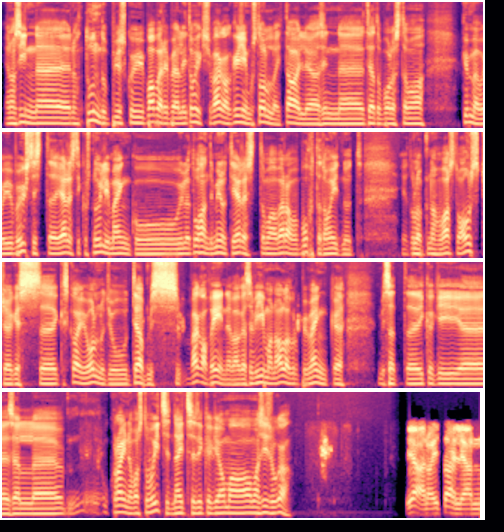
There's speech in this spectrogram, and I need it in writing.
ja noh, siin noh, tundub justkui paberi peal ei tohiks ju väga küsimust olla, Itaalia siin teadupoolest oma kümme või juba üksteist järjestikust nullimängu üle tuhande minuti järjest oma värava puhtana hoidnud. ja tuleb noh, vastu Austria, kes, kes ka ei olnud ju teab mis väga veenev, aga see viimane alagrupi mäng, mis nad ikkagi äh, seal äh, Ukraina vastu võitsid, näitasid ikkagi oma, oma sisu ka. Ja no Itaalia on,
